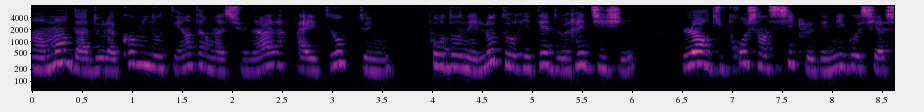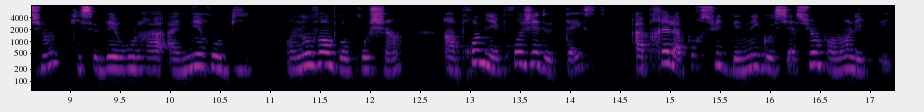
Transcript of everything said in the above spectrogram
un mandat de la communauté internationale a été obtenu pour donner l'autorité de rédiger, lors du prochain cycle des négociations qui se déroulera à Nairobi en novembre prochain, un premier projet de texte après la poursuite des négociations pendant l'été.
